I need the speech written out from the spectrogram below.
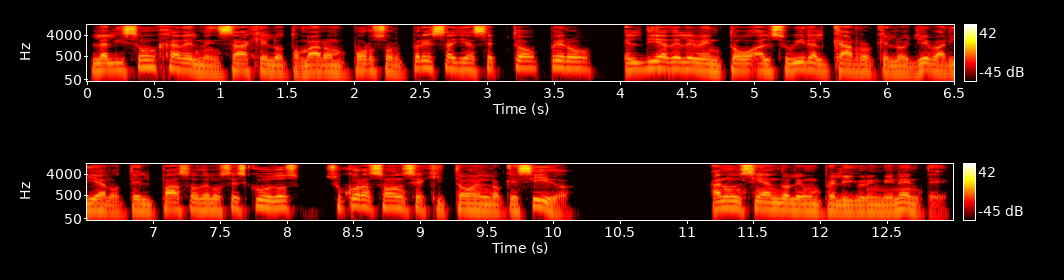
la lisonja del mensaje lo tomaron por sorpresa y aceptó, pero el día del evento, al subir al carro que lo llevaría al Hotel Paso de los Escudos, su corazón se agitó enloquecido, anunciándole un peligro inminente.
